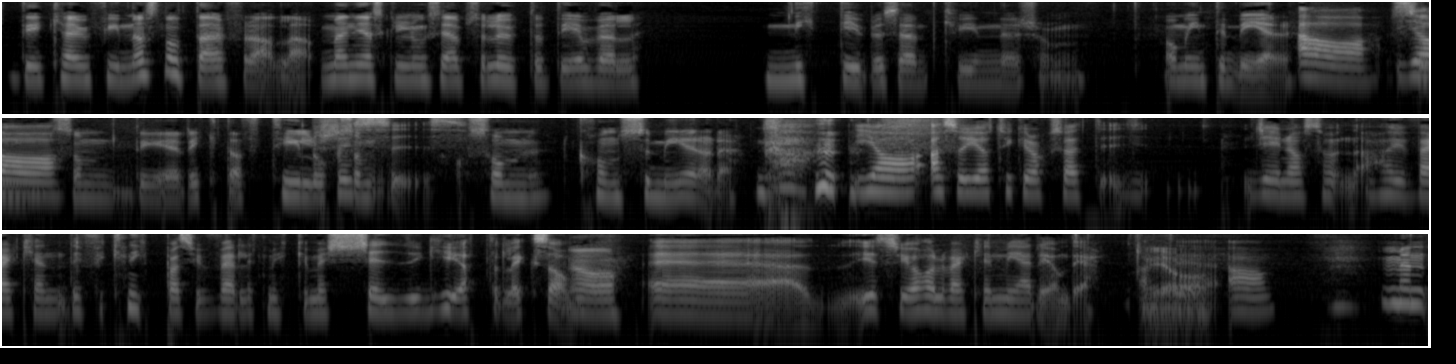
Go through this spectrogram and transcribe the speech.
det kan ju finnas något där för alla. Men jag skulle nog säga absolut att det är väl 90% kvinnor som, om inte mer, Ja, som, ja som det är riktat till och som, som konsumerar det. Ja, alltså jag tycker också att Jane Austen har ju verkligen, det förknippas ju väldigt mycket med tjejighet liksom. Ja, Eh, så jag håller verkligen med dig om det. Att, Ja. eh, ja. Men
